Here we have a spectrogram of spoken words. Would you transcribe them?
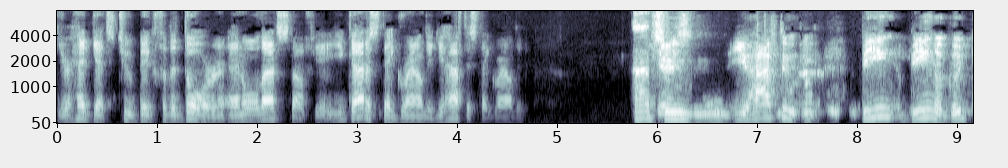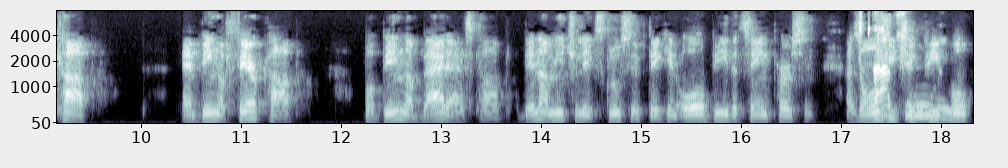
your head gets too big for the door and all that stuff. You, you got to stay grounded. You have to stay grounded. Absolutely. There's, you have to being being a good cop and being a fair cop, but being a badass cop, they're not mutually exclusive. They can all be the same person. As long as Absolutely. you treat people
